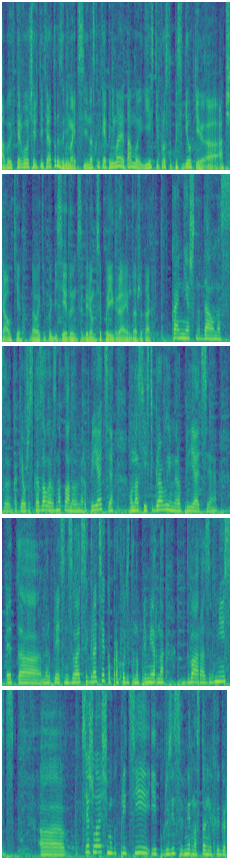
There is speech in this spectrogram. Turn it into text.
А вы в первую очередь литературой занимаетесь? Или, насколько я понимаю, там есть и просто посиделки, а, общалки. Давайте побеседуем, соберемся, поиграем, даже так. Конечно, да, у нас, э, как я уже сказала, разноплановые мероприятия. У нас есть игровые мероприятия. Это мероприятие называется «Игротека», проходит оно примерно два раза в месяц. А, Все желающие могут прийти и погрузиться в мир настольных игр.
